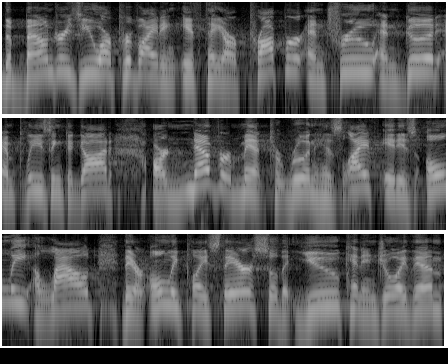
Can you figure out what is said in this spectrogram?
The boundaries you are providing, if they are proper and true and good and pleasing to God, are never meant to ruin his life. It is only allowed, they are only placed there so that you can enjoy them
